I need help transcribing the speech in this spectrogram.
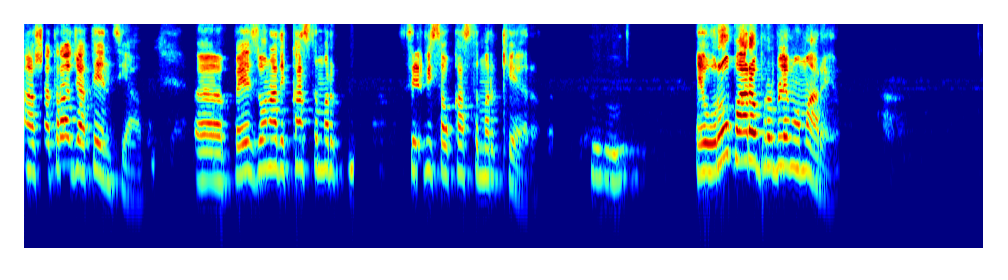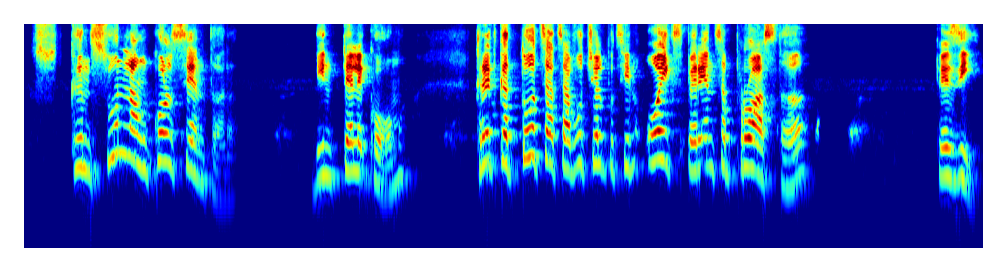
aș atrage atenția eh, pe zona de customer service sau customer care. Mhm. Europa are o problemă mare. când sun la un call center din Telecom, cred că toți ați avut cel puțin o experiență proastă pe zi.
